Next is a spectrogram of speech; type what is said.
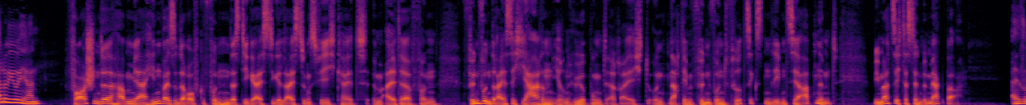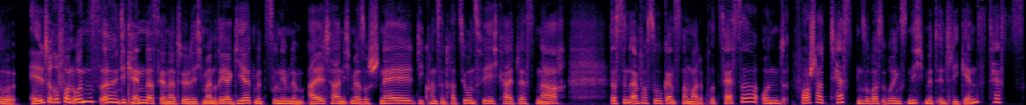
Hallo Julian. Forschende haben ja Hinweise darauf gefunden, dass die geistige Leistungsfähigkeit im Alter von 35 Jahren ihren Höhepunkt erreicht und nach dem 45. Lebensjahr abnimmt. Wie macht sich das denn bemerkbar? Also Ältere von uns, äh, die kennen das ja natürlich. Man reagiert mit zunehmendem Alter nicht mehr so schnell, die Konzentrationsfähigkeit lässt nach. Das sind einfach so ganz normale Prozesse und Forscher testen sowas übrigens nicht mit Intelligenztests,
